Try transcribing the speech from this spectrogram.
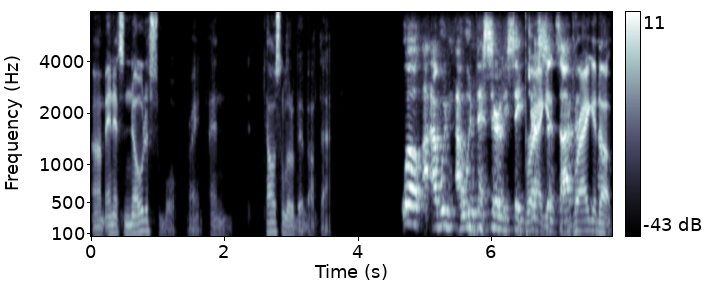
um, and it's noticeable, right? And tell us a little bit about that. Well, I wouldn't I wouldn't necessarily say brag just it, since I've brag it up,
